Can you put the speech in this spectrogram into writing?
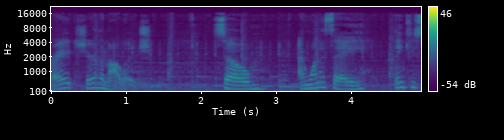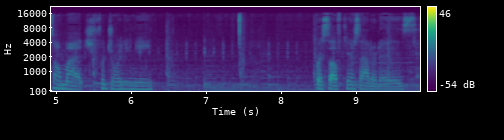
right? Share the knowledge. So I want to say thank you so much for joining me for Self Care Saturdays.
